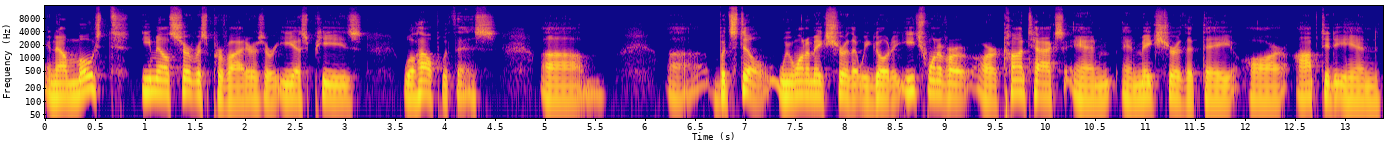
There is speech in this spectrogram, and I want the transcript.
And now, most email service providers or ESPs will help with this. Um, uh, but still, we want to make sure that we go to each one of our, our contacts and, and make sure that they are opted in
